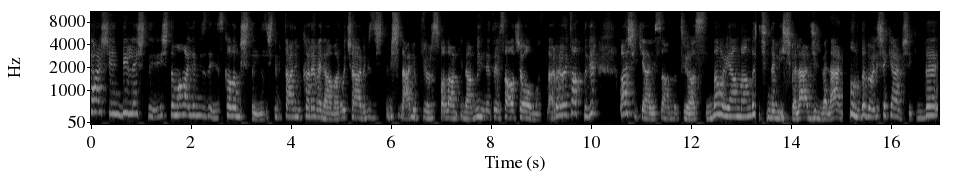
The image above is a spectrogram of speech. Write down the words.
her şeyin birleştiği işte mahallemizdeyiz, Kalamış'tayız. İşte bir tane bir karabela var o çağrı biz işte bir şeyler yapıyoruz falan filan. Millete salça olmaklar. Böyle tatlı bir aşk hikayesi anlatıyor aslında ama bir yandan da içinde bir işveler, cilveler. Onu da böyle şeker bir şekilde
